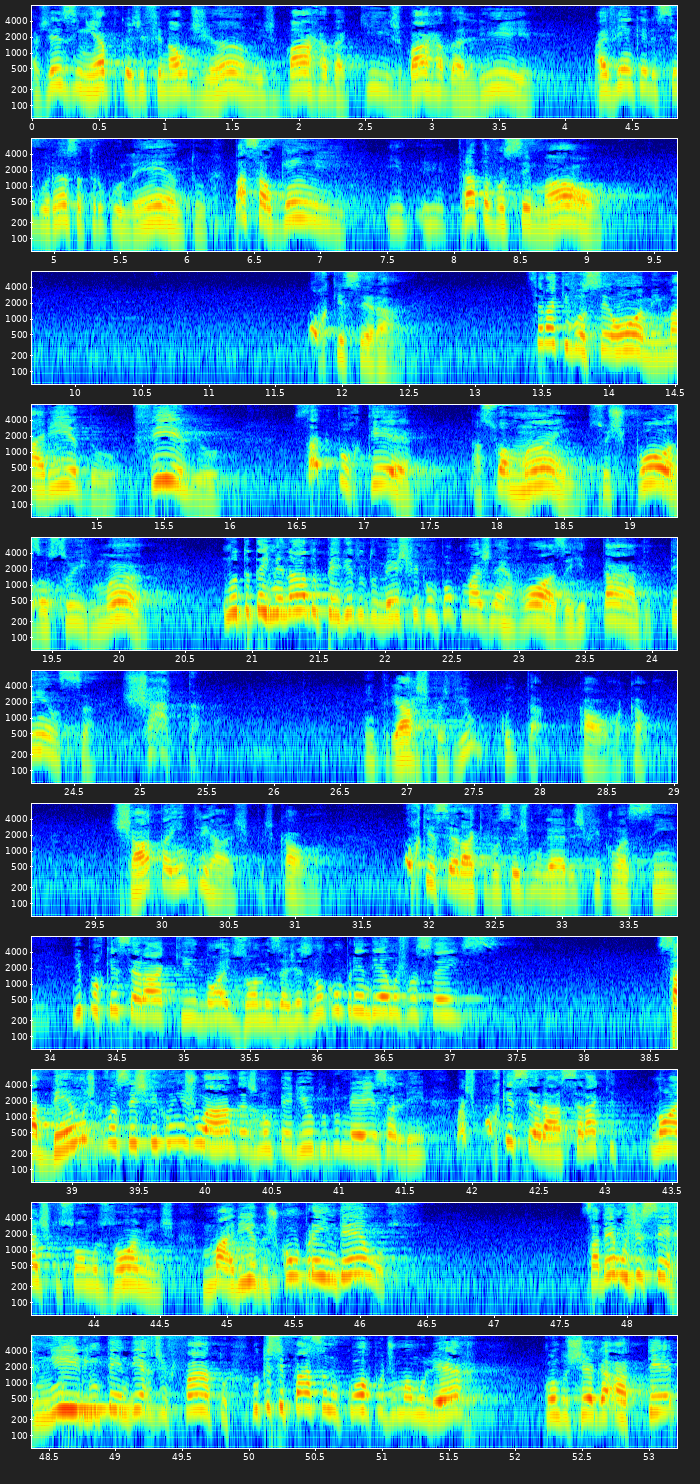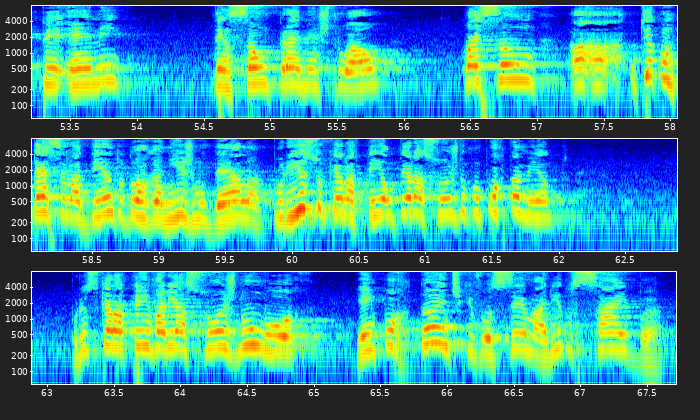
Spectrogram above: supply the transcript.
Às vezes em épocas de final de ano, esbarra daqui, esbarra dali, aí vem aquele segurança truculento, passa alguém e, e, trata você mal. Por que será? Será que você, homem, marido, filho, sabe por que a sua mãe, sua esposa ou sua irmã, no determinado período do mês fica um pouco mais nervosa, irritada, tensa, chata? Entre aspas, viu? Coitado. Calma, calma. Chata entre aspas, calma. Por que será que vocês mulheres ficam assim? E por que será que nós homens às vezes não compreendemos vocês? Sabemos que vocês ficam enjoadas num período do mês ali. Mas por que será? Será que nós que somos homens, maridos, compreendemos? Sabemos discernir, entender de fato o que se passa no corpo de uma mulher quando chega a TPM, tensão pré-menstrual? Quais são a, a, o que acontece lá dentro do organismo dela? Por isso que ela tem alterações no comportamento. Por isso que ela tem variações no humor. E é importante que você, marido, saiba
